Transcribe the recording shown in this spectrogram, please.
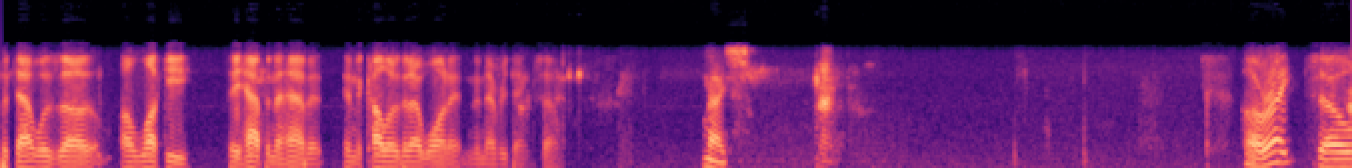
But that was uh, a lucky they happened to have it in the color that I wanted and everything. So Nice. All right, so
